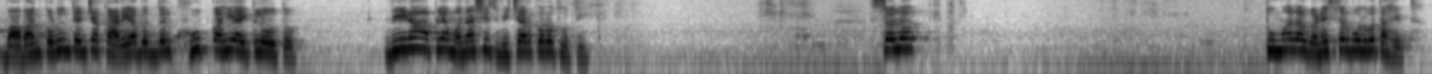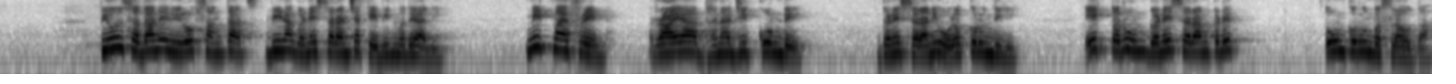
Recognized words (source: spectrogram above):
बाबांकडून त्यांच्या कार्याबद्दल खूप काही ऐकलं होतं. वीणा आपल्या मनाशीच विचार करत होती. सलग तुम्हाला गणेश सर बोलवत आहेत. पिऊन सदाने निरोप सांगताच वीणा गणेश सरांच्या केबिनमध्ये आली. Meet my friend Raya Dhanaji Konde Ganesh सरांनी ओळख करून दिली. एक तरुण गणेश सरांकडे तोंड करून बसला होता.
